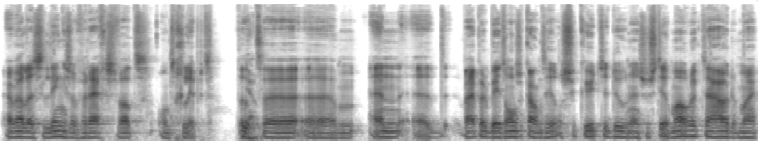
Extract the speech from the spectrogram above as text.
er wel eens links of rechts wat ontglipt. Dat, eh, ehm, en eh, wij proberen onze kant heel secuur te doen en zo stil mogelijk te houden. Maar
